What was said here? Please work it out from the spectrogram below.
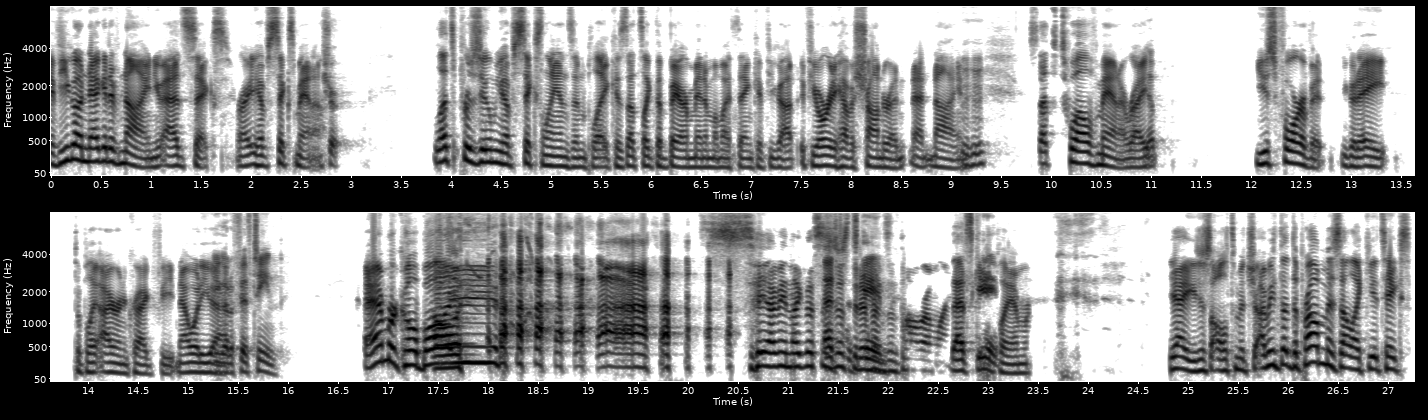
if you go negative nine you add six right you have six mana sure. let's presume you have six lands in play because that's like the bare minimum i think if you got if you already have a chandra at, at 9 Mhm. so that's 12 mana right Yep. Use four of it you go to eight to play irencrag feat now what do you, You add? go to 15. Emrakul, oh. boy. Oh. See, I mean, like this is That's just the his difference in thought. Like, That's game. play Emrakul. yeah, you just ultimate. I mean, the, the problem is that like it takes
